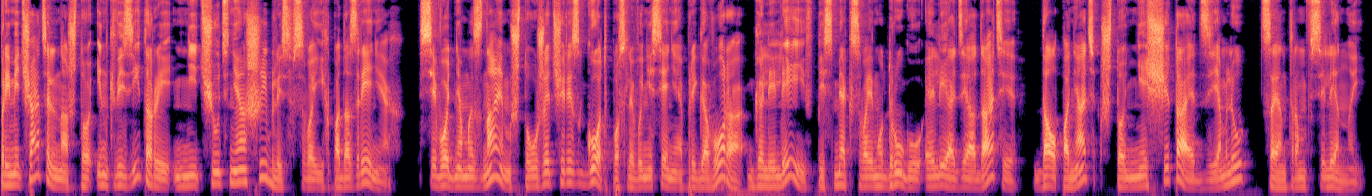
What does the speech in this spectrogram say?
Примечательно, что инквизиторы ничуть не ошиблись в своих подозрениях. Сегодня мы знаем, что уже через год после вынесения приговора Галилей в письме к своему другу Элиа Диадати дал понять, что не считает Землю центром Вселенной.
